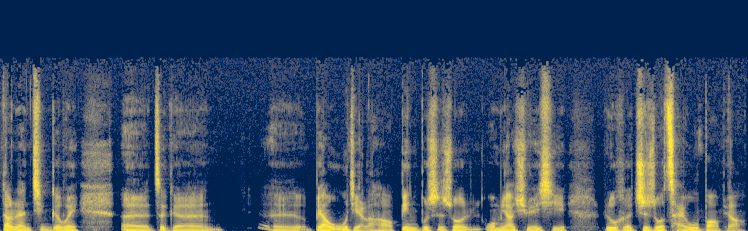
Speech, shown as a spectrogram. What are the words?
当然，请各位，呃，这个呃，不要误解了哈，并不是说我们要学习如何制作财务报表，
